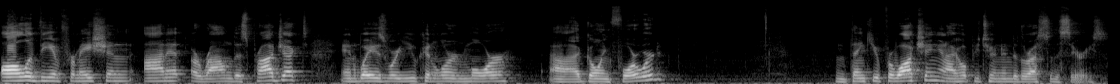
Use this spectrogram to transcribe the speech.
all of the information on it around this project and ways where you can learn more uh, going forward. And thank you for watching, and I hope you tune into the rest of the series.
